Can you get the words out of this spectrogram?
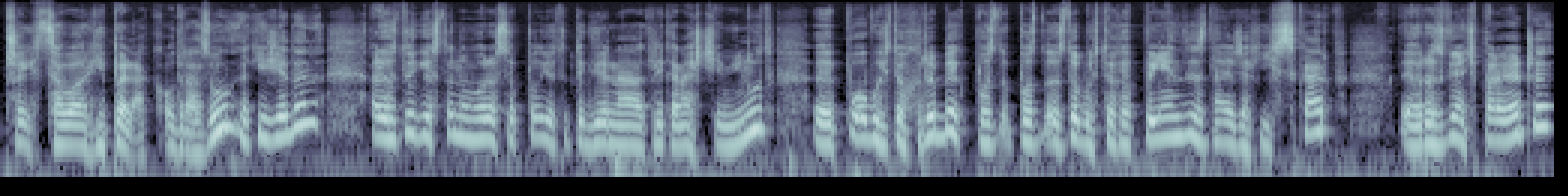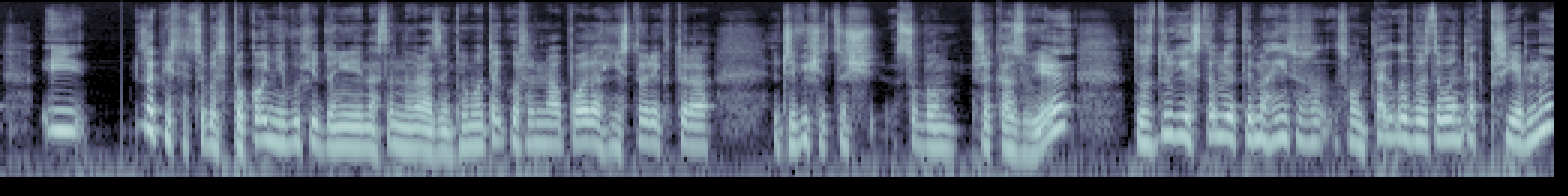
przejść cały archipelag od razu, jakiś jeden, ale z drugiej strony możesz sobie podjąć tę grę na kilkanaście minut, e, połowić trochę rybek, zdobyć trochę pieniędzy, znaleźć jakiś skarb, e, rozwijać parę rzeczy i zapisać sobie spokojnie, wrócić do niej następnym razem. Pomimo tego, że ona opowiada historię, która rzeczywiście coś sobą przekazuje, to z drugiej strony te mechanizmy są, są tak dobrze zrobione, tak przyjemne,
